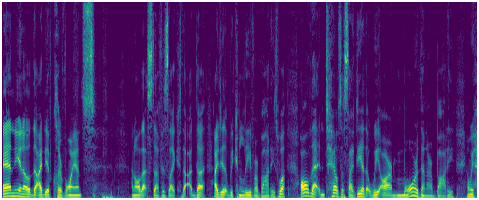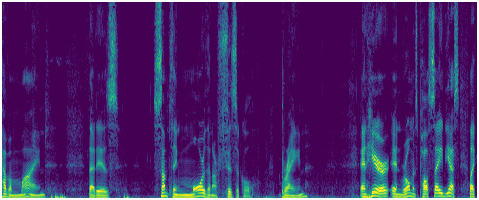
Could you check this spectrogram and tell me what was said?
and you know the idea of clairvoyance and all that stuff is like the, the idea that we can leave our bodies. Well, all that entails this idea that we are more than our body and we have a mind that is something more than our physical brain. And here in Romans, Paul said, yes, like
